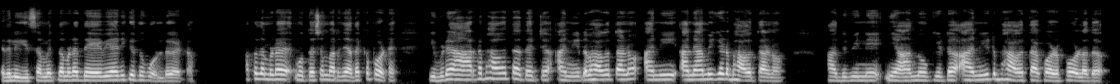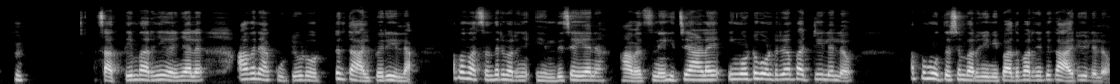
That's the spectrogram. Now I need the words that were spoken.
അതിൽ ഈ സമയത്ത് നമ്മുടെ ദേവയാനിക്കൊന്ന് കൊണ്ടു കേട്ടോ. അപ്പൊ നമ്മുടെ മുത്തശ്ശൻ പറഞ്ഞു അതൊക്കെ പോട്ടെ. ഇവിടെ ആരുടെ ഭാഗത്താ തെറ്റ്? അനിയുടെ ഭാഗത്താണോ? അനി അനാമികയുടെ ഭാഗത്താണോ? അത് പിന്നെ ഞാൻ നോക്കിയിട്ട് അനിയുടെ ഭാഗത്താ കുഴപ്പമുള്ളത്. സത്യം പറഞ്ഞു കഴിഞ്ഞാൽ അവൻ ആ കുട്ടിയോട് ഒട്ടും താല്പര്യമില്ല. അപ്പൊ വസന്തൻ പറഞ്ഞു എന്ത് ചെയ്യാനാ? അവൻ സ്നേഹിച്ച ആളെ ഇങ്ങോട്ട് കൊണ്ടുവരാൻ പറ്റിയില്ലല്ലോ. അപ്പൊ മുത്തശ്ശൻ പറഞ്ഞു ഇനിയിപ്പൊ അത് പറഞ്ഞിട്ട് കാര്യമില്ലല്ലോ.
